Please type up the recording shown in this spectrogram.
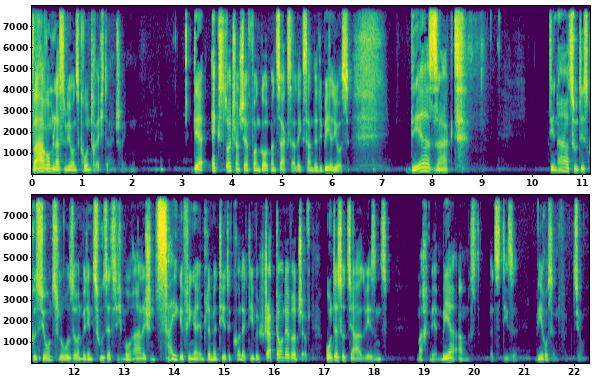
Warum lassen wir uns Grundrechte einschränken? Der Ex-Deutschlandchef von Goldman Sachs, Alexander Debelius, der sagt, die nahezu diskussionslose und mit dem zusätzlichen moralischen Zeigefinger implementierte kollektive Shutdown der Wirtschaft und des Sozialwesens macht mir mehr Angst als diese Virusinfektion.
